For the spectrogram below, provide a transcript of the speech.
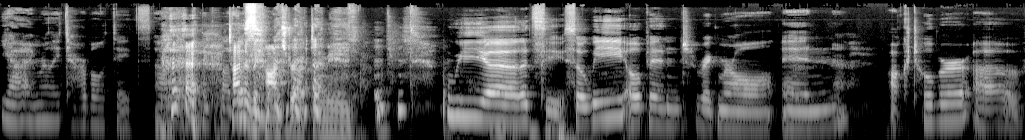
yeah i'm really terrible with dates uh, let me think about Time this. is a construct. I mean, We uh let's see. So we opened Rigmarole in October of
